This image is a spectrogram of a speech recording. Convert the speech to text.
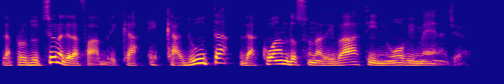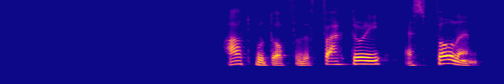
La produzione della fabbrica è caduta da quando sono arrivati i nuovi manager. Output of the factory has fallen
